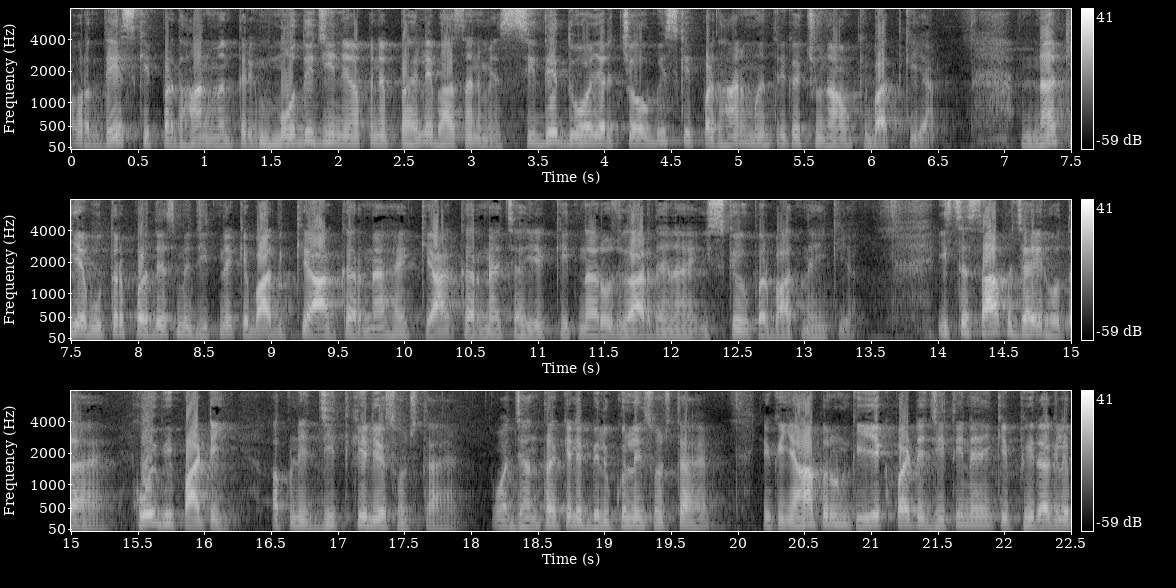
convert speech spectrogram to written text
और देश की प्रधानमंत्री मोदी जी ने अपने पहले भाषण में सीधे 2024 की प्रधानमंत्री के चुनाव की बात किया। न कि अब उत्तर प्रदेश में जीतने के बाद क्या करना है, क्या करना चाहिए, कितना रोज़गार देना है, इसके ऊपर बात नहीं किया। इससे साफ़ ज़ाहिर होता है, कोई भी पार्टी अपनी जीत के लिए सोचता है, वह जनता के लिए बिल्कुल नहीं सोचता है। क्योंकि यहाँ पर उनकी एक पार्टी जीती नहीं कि फिर अगले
